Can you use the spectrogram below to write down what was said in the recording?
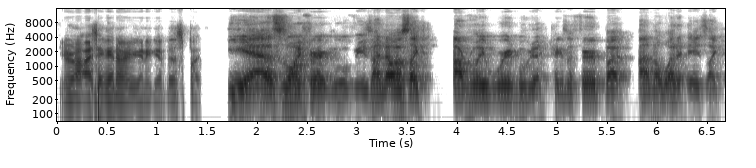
you're. I think I know you're going to give this, but Yeah, this is one of my favorite movies. I know it's like a really weird movie to pick as a favorite, but I don't know what it is. Like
